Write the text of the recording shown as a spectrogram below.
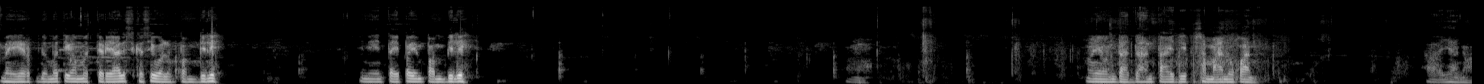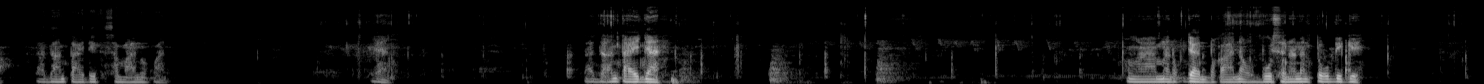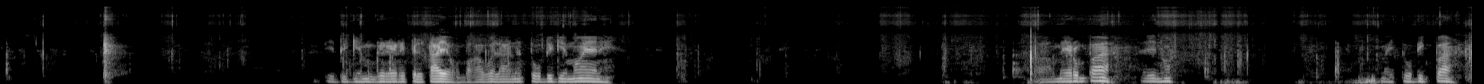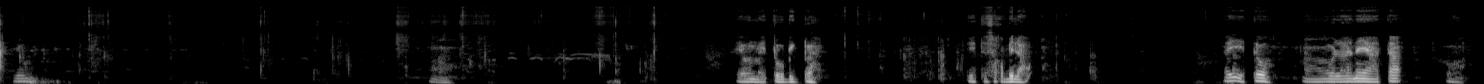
Mahirap dumating ang materialis kasi walang pambili. Iniintay pa yung pambili. Oh. ngayon dadaan tayo dito sa manukan. Ayan o dadaan tayo dito sa manukan. Ayan. Dadaan tayo dyan mga manok dyan baka naubusan na ng tubig eh. Bibigyan magre-refill tayo. Baka wala na tubig yung mga yan eh. Ah, meron pa. Ayun oh. May tubig pa. Yun. Ah. ayun may tubig pa. Dito sa kabila ay ito Ah, wala na yata oh.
